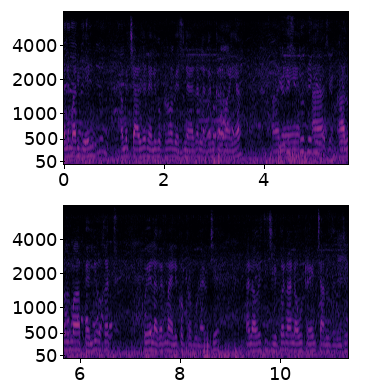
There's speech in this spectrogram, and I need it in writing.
અને મારી બેન અમે ચાર જણ હેલિકોપ્ટરમાં બેસીને આવ્યા હતા લગ્ન કરવા અહીંયા. અને આ હાલોલમાં પહેલી વખત કોઈએ લગ્નમાં હેલિકોપ્ટર બોલાવ્યું છે અને હવેથી જે પણ આ નવું ટ્રેન્ડ ચાલુ થયું છે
